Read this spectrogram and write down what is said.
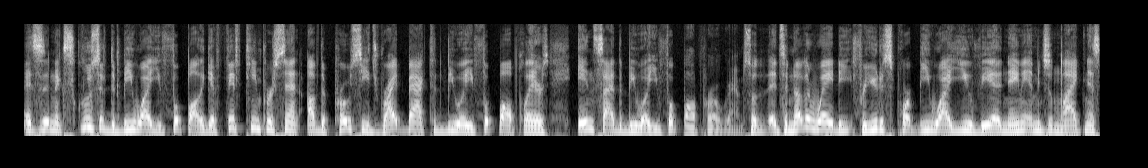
it's an exclusive to BYU football. They give 15% of the proceeds right back to the BYU football players inside the BYU football program. So it's another way to, for you to support BYU via name, image, and likeness.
